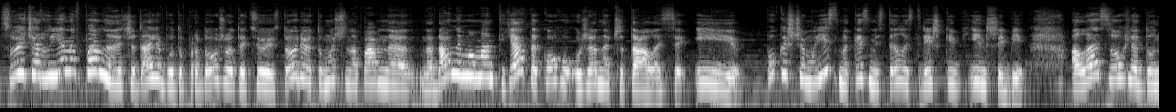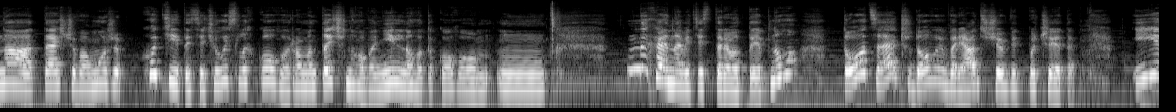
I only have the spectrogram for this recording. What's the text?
В свою чергу, я не впевнена, чи далі буду продовжувати цю історію, тому що, напевне, на даний момент я такого уже не читалася. І поки що мої смаки змістились трішки в інший бік. Але з огляду на те, що вам може хотітися чогось легкого, романтичного, ванільного, такого. м- Нехай навіть і стереотипного, то це чудовий варіант, щоб відпочити. І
